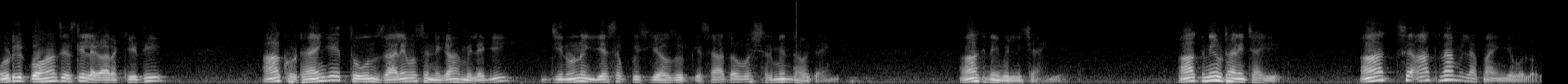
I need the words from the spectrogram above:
اونٹ کے کوہان سے اس لیے لگا رکھی تھی، آنکھ اٹھائیں گے تو ان ظالموں سے نگاہ ملے گی جنہوں نے یہ سب کچھ کیا حضور کے ساتھ اور وہ شرمندہ ہو جائیں گے۔ آنکھ نہیں ملنی چاہیے۔ آنکھ نہیں اٹھانی چاہیے۔ آنکھ سے آنکھ نہ ملا پائیں گے وہ لوگ۔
